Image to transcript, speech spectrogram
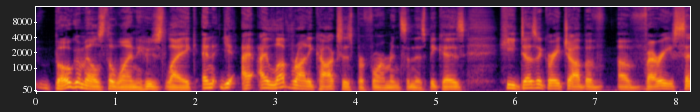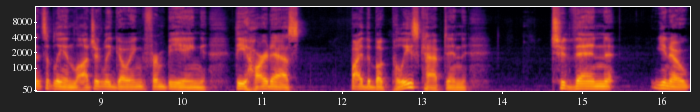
Bogomil's the one who's like, and yeah, I, I love Ronny Cox's performance in this because he does a great job of of very sensibly and logically going from being the hard ass by the book police captain to then, you know,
